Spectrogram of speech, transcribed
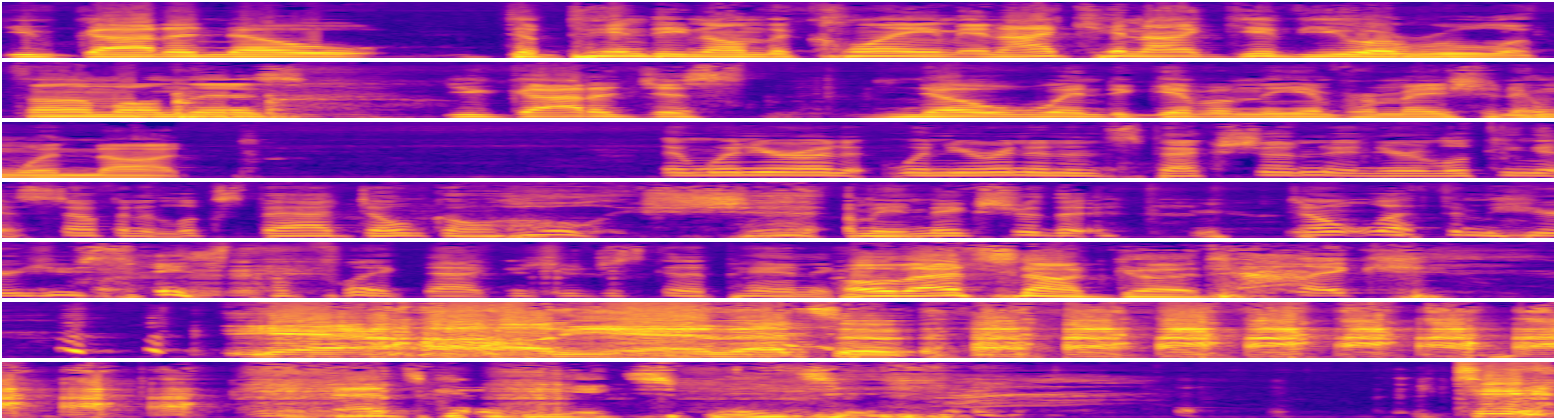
You've got to know depending on the claim. And I cannot give you a rule of thumb on this. You got to just know when to give them the information and when not. And when you're on, when you're in an inspection and you're looking at stuff and it looks bad, don't go, "Holy shit!" I mean, make sure that don't let them hear you say stuff like that because you're just going to panic. Oh, that's not good. Like, Yeah. Oh, yeah. That's a. That's going to be expensive. Dude.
